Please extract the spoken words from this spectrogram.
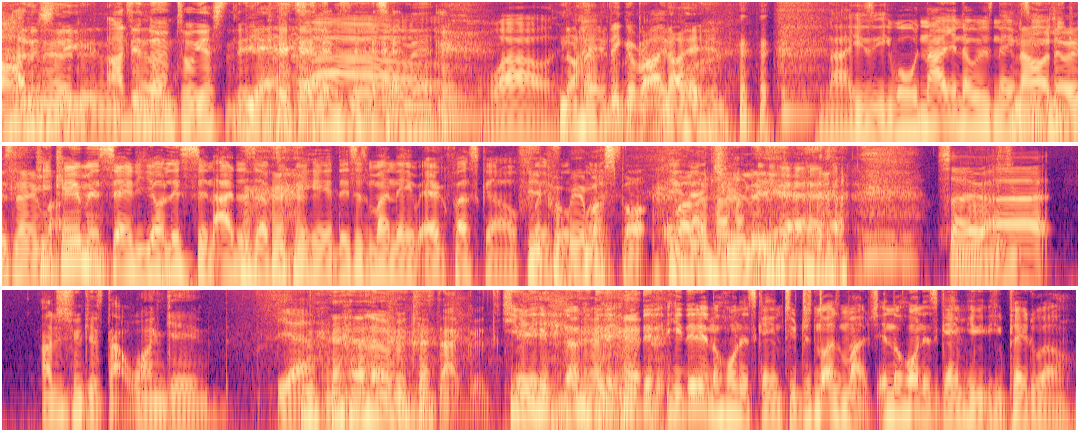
I hadn't heard honestly, I didn't know until- him till yesterday. Yeah. Same here, same. Wow. Not Yeah. hating. Big on the guy, Not hating. Nah, he's he, well now you know his name. Now he, I know he- his name. He came and said, "Yo, listen, I deserve to be here. This is my name, Eric Paschall." He put me in my spot. points." Well and truly. Yeah. So No, uh, I just think it's that one game. Yeah, I don't think he's that good. He, he, no, he, did it, he, did it, he did it in the Hornets game too, just not as much. In the Hornets game, he, he played well,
